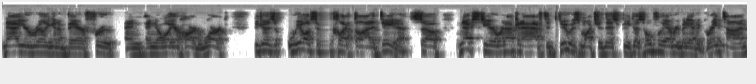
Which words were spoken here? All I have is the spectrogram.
now you're really going to bear fruit and, and all your hard work because we also collect a lot of data. So next year, we're not going to have to do as much of this because hopefully everybody had a great time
